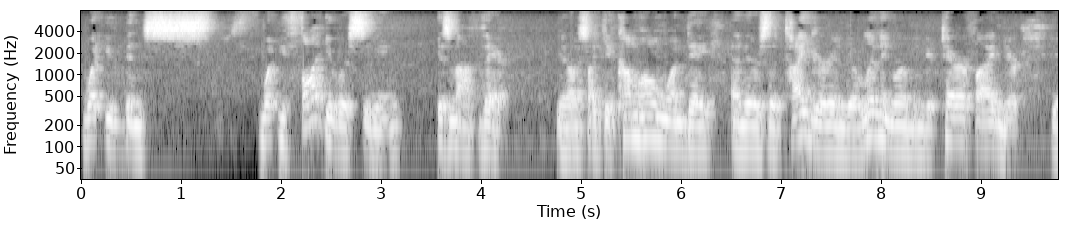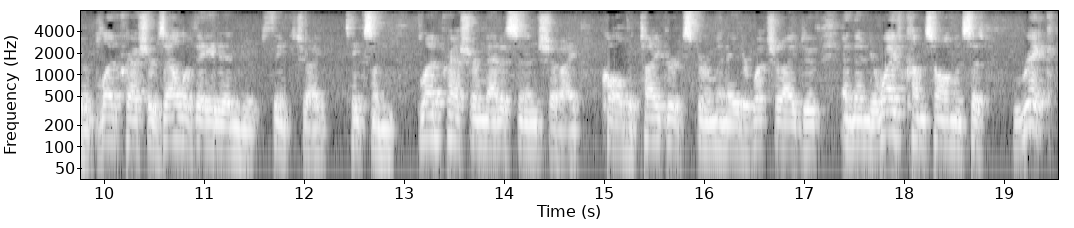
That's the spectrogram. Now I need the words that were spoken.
what you've been, what you thought you were seeing is not there. You know, it's like you come home one day and there's a tiger in your living room and you're terrified and your your blood pressure's elevated and you think, should I take some blood pressure medicine? Should I call the tiger exterminator? What should I do? And then your wife comes home and says, Rick,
